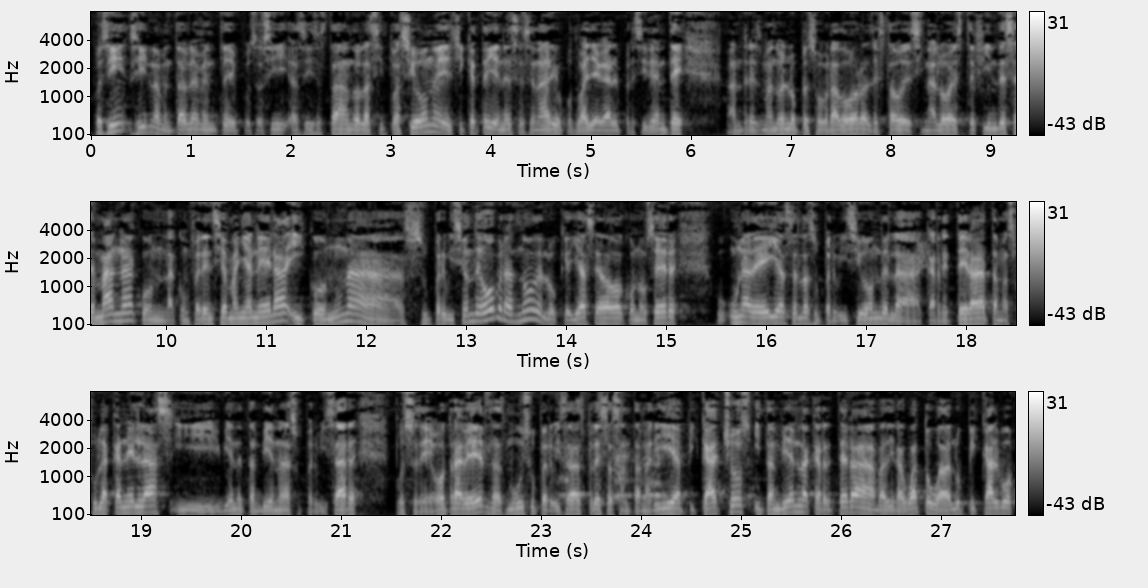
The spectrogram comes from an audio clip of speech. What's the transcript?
Pues sí, sí, lamentablemente, pues así, así se está dando la situación, eh, chiquete, y en ese escenario, pues va a llegar el presidente Andrés Manuel López Obrador al estado de Sinaloa este fin de semana con la conferencia mañanera y con una supervisión de obras, ¿no? De lo que ya se ha dado a conocer. Una de ellas es la supervisión de la carretera Tamazula Canelas y viene también a supervisar, pues de otra vez, las muy supervisadas presas Santa María, Picachos y también la carretera Badiraguato, Guadalupe y Calvo,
